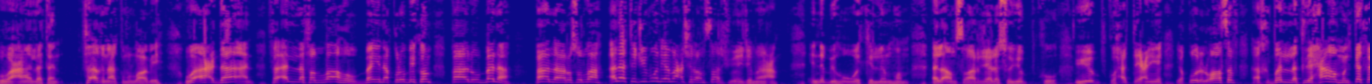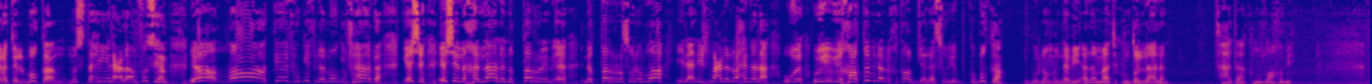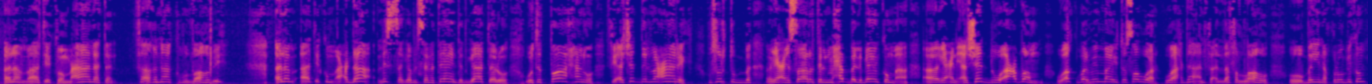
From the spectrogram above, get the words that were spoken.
وعالة فأغناكم الله به. وأعداء فألف الله بين قلوبكم قالوا بلى. قال رسول الله ألا تجيبون يا معشر الأنصار؟ شو يا جماعة؟ النبي هو يكلمهم. الأنصار جلسوا يبكوا يبكوا حتى يعني يقول الواصف أخضلت لحاهم من كثرة البكاء مستحيل على أنفسهم. يا الله كيف وقفنا الموقف هذا؟ إيش إيش اللي خلانا نضطر نضطر رسول الله إلى أن يجمعنا لوحدنا؟ ويخاطبنا بالخطاب. جلسوا يبكوا بكى. يقول لهم النبي ألم آتكم ضلالا فهداكم الله به؟ ألم آتكم عالة فأغناكم الله به؟ ألم آتكم أعداء لسه قبل سنتين تتقاتلوا وتتطاحنوا في أشد المعارك؟ وصرتوا. يعني صارت المحبة اللي بينكم آه، آه، يعني أشد وأعظم وأكبر مما يتصور. وأعداء فألف الله بين قلوبكم.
